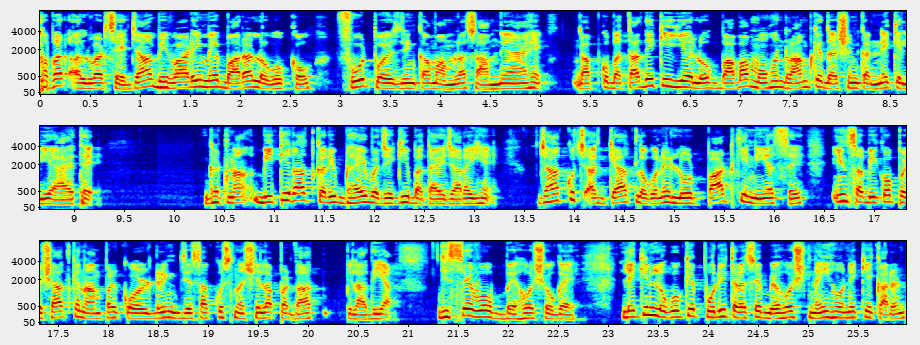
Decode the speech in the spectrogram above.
खबर अलवर से, जहाँ भिवाड़ी में 12 लोगों को फ़ूड पॉइजनिंग का मामला सामने आया है। आपको बता दें कि ये लोग बाबा मोहन राम के दर्शन करने के लिए आए थे। घटना बीती रात करीब ढाई बजे की बताई जा रही है, जहाँ कुछ अज्ञात लोगों ने लूटपाट की नीयत से इन सभी को प्रसाद के नाम पर कोल्ड ड्रिंक जैसा कुछ नशीला पदार्थ पिला दिया, जिससे वो बेहोश हो गए। लेकिन लोगों के पूरी तरह से बेहोश नहीं होने के कारण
